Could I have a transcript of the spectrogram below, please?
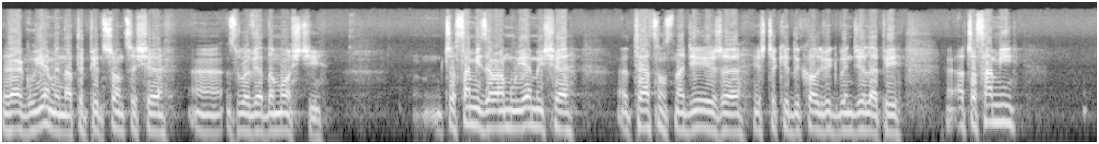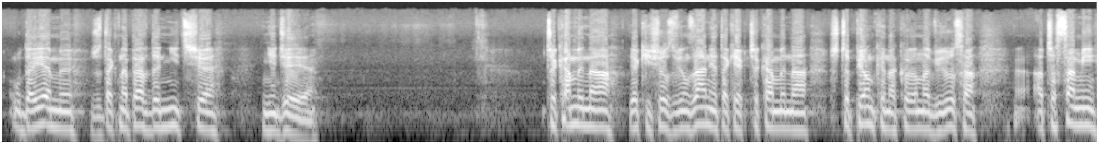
reagujemy na te piętrzące się e, złe wiadomości. Czasami załamujemy się, e, tracąc nadzieję, że jeszcze kiedykolwiek będzie lepiej, a czasami udajemy, że tak naprawdę nic się nie dzieje. Czekamy na jakieś rozwiązanie, tak jak czekamy na szczepionkę na koronawirusa, a czasami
